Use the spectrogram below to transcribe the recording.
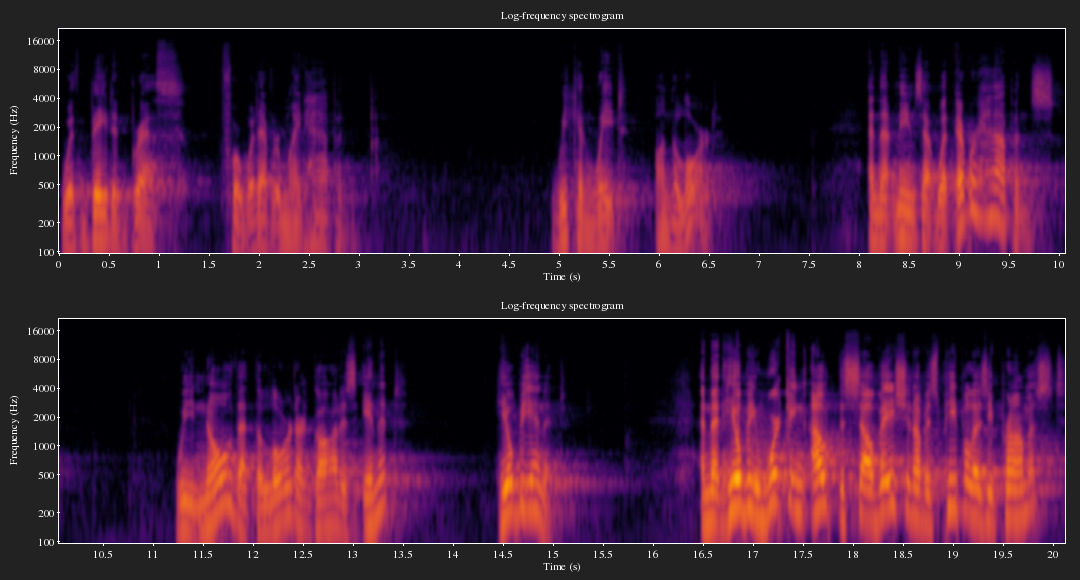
with bated breath for whatever might happen. We can wait on the Lord. And that means that whatever happens, we know that the Lord our God is in it He'll be in it. and that He'll be working out the salvation of His people as He promised,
